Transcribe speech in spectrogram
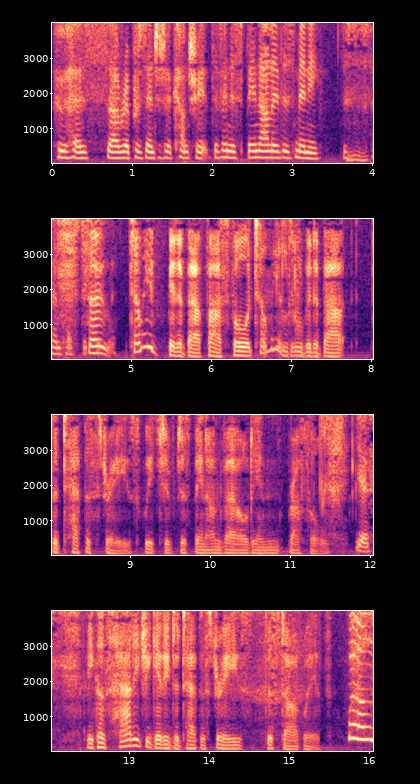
who has uh, represented her country at the Venice Biennale. There's many. This is fantastic. So tell me a bit about fast forward. Tell me a little bit about the tapestries which have just been unveiled in Brussels. yes. Because how did you get into tapestries to start with? Well,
